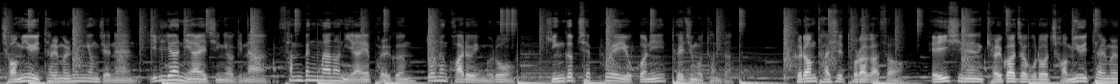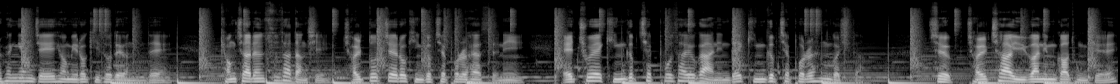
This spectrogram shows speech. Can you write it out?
점유이탈물 횡령죄는 1년 이하의 징역이나 300만 원 이하의 벌금 또는 과료이므로 긴급 체포의 요건이 되지 못한다. 그럼 다시 돌아가서 A씨는 결과적으로 점유이탈물 횡령죄의 혐의로 기소되었는데 경찰은 수사 당시 절도죄로 긴급 체포를 하였으니 애초에 긴급 체포 사유가 아닌데 긴급 체포를 한 것이다. 즉 절차 위반임과 동시에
